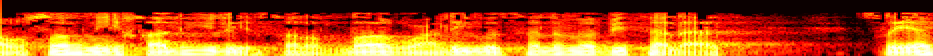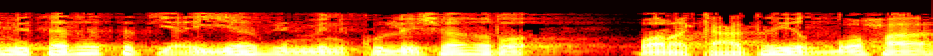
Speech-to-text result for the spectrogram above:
أوصاني خليلي صلى الله عليه وسلم بثلاث صيام ثلاثة أيام من كل شهر وركعتي الضحى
